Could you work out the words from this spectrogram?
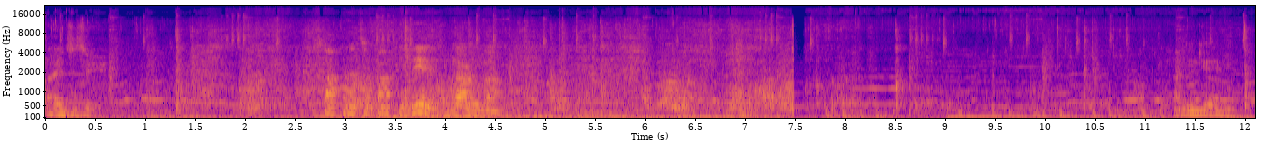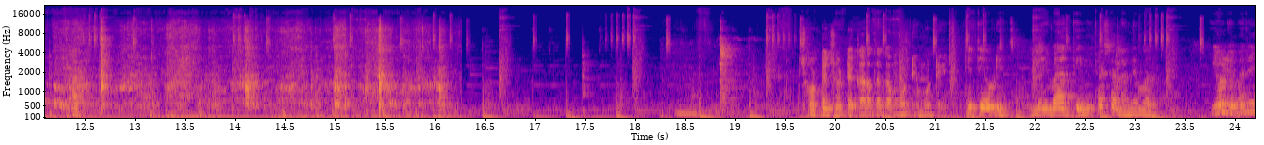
काय जिजे साखरेचं पाके रे लाडूला. छोटे छोटे करता का मोठे मोठे? ते तेवढेच. लई बारके मी कशाला निवड? एवढे बरे?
